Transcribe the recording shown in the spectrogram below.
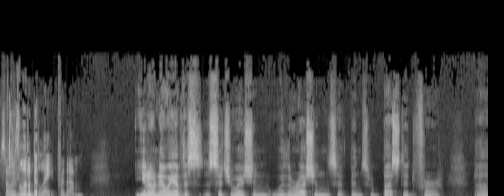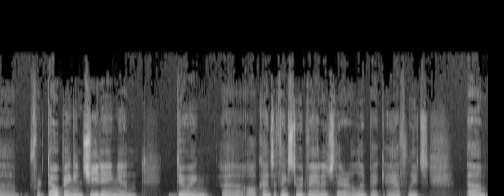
So it was a little bit late for them. You know, now we have this situation where the Russians have been sort of busted for uh, for doping and cheating and doing uh, all kinds of things to advantage their Olympic athletes. Um,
